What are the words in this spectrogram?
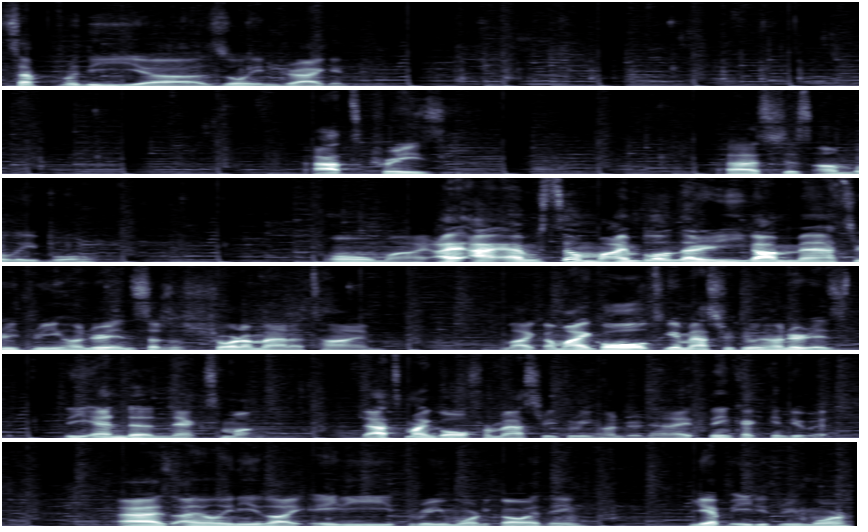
except for the uh, Zulian Dragon. That's crazy. That's just unbelievable. Oh my. I, I, I'm still mind blown that he got Mastery 300 in such a short amount of time. Like, my goal to get Mastery 300 is the end of next month. That's my goal for Mastery 300, and I think I can do it. As I only need like 83 more to go, I think. Yep, 83 more.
